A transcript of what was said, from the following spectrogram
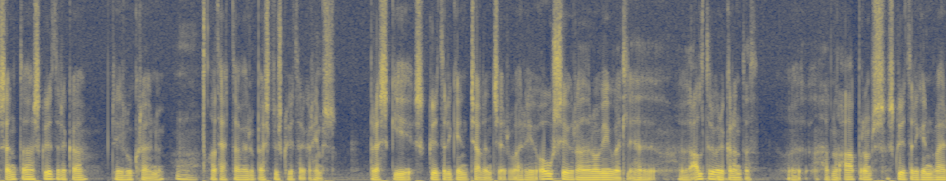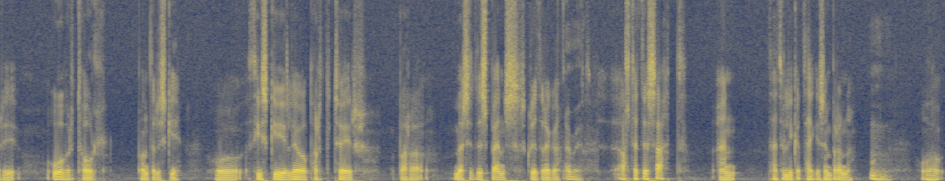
senda skriðdreika til Úkrænu að þetta veru bestu skriðdreikar heims breski skriðdreikin Challenger væri ósigraður á vígvelli hefði, aldrei verið grandað þarna Abrams skriðdreikin væri over tól bandaríski og þýski Leopard 2 bara Mercedes-Benz Einmitt. allt þetta er satt en þetta er líka tæki sem brenna Mhm. og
